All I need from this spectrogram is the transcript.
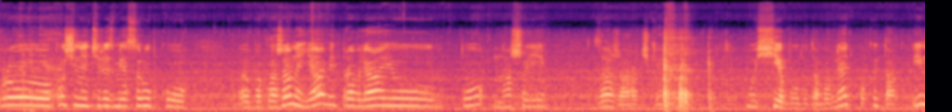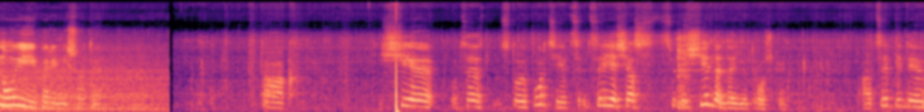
Про, пропущені через м'ясорубку е, баклажани я відправляю до нашої зажарочки. Ну, ще буду додавати, поки так. І ну і перемішувати. Так. Ще оце з тої порції, це, це я зараз сюди ще додаю трошки. А це піде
